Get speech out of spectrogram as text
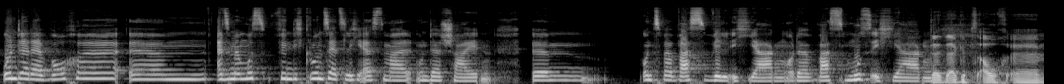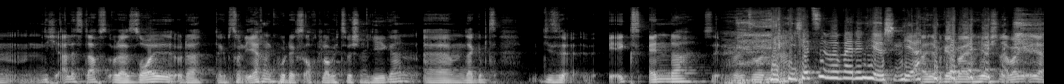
unter der Woche, ähm, also man muss, finde ich, grundsätzlich erstmal unterscheiden. Ähm, und zwar, was will ich jagen oder was muss ich jagen? Da, da gibt's auch ähm, nicht alles darfst oder soll oder da gibt's so einen Ehrenkodex auch, glaube ich, zwischen Jägern. Ähm, da gibt's diese X-Ender. So, ne? Jetzt sind wir bei den Hirschen, ja. Also, okay, bei den Hirschen, aber ja,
